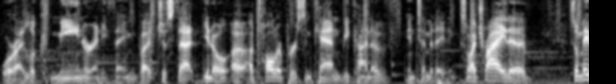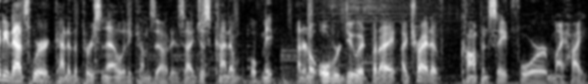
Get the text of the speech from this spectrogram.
or I look mean or anything, but just that, you know, a, a taller person can be kind of intimidating. So I try to so maybe that's where kind of the personality comes out is I just kind of oh, I don't know overdo it, but I, I try to compensate for my height.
